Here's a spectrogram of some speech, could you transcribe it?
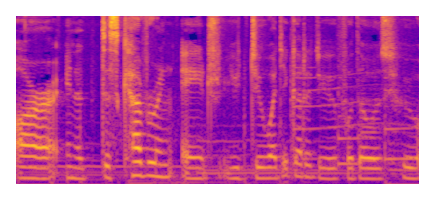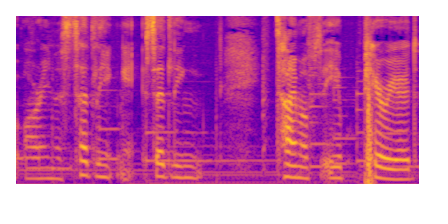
are in a discovering age, you do what you gotta do. For those who are in a settling settling time of the period,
